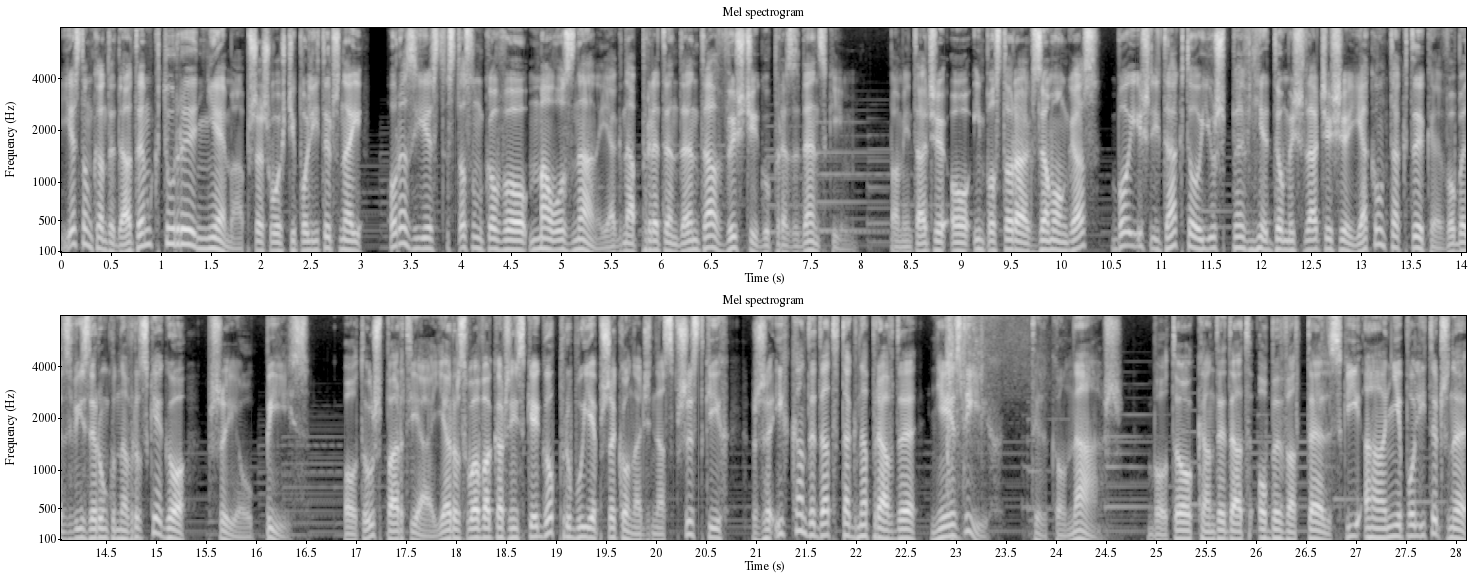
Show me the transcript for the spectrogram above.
jest on kandydatem, który nie ma przeszłości politycznej oraz jest stosunkowo mało znany jak na pretendenta w wyścigu prezydenckim. Pamiętacie o impostorach z Among Us? Bo jeśli tak, to już pewnie domyślacie się, jaką taktykę wobec wizerunku Nawrockiego przyjął PiS. Otóż partia Jarosława Kaczyńskiego próbuje przekonać nas wszystkich, że ich kandydat tak naprawdę nie jest ich, tylko nasz. Bo to kandydat obywatelski, a nie polityczny,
